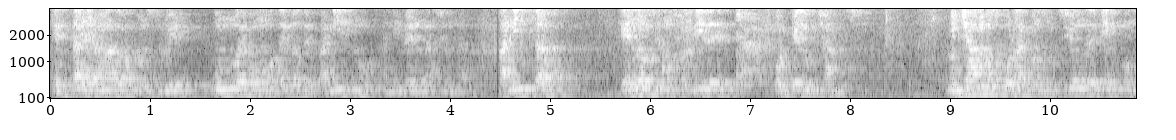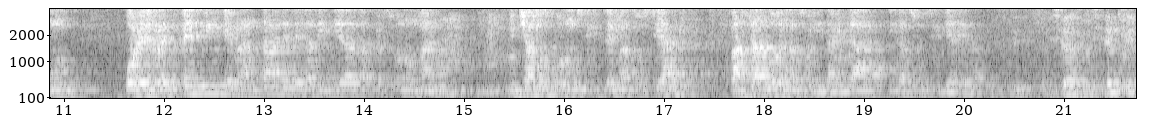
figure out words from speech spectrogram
que está llamado a construir un nuevo modelo de panismo a nivel nacional. Panistas, que no se nos olvide por qué luchamos. Luchamos por la construcción del bien común, por el respeto inquebrantable de la dignidad de la persona humana. Luchamos por un sistema social basado en la solidaridad y la subsidiariedad. Este, felicidades, presidente.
